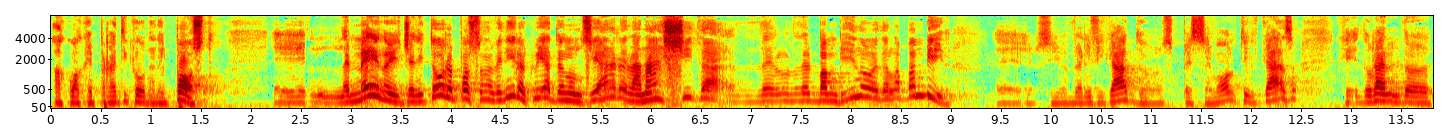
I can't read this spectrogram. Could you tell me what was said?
a qualche praticone del posto. E nemmeno i genitori possono venire qui a denunziare la nascita del, del bambino e della bambina. Eh, si è verificato spesse volte il caso che durante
